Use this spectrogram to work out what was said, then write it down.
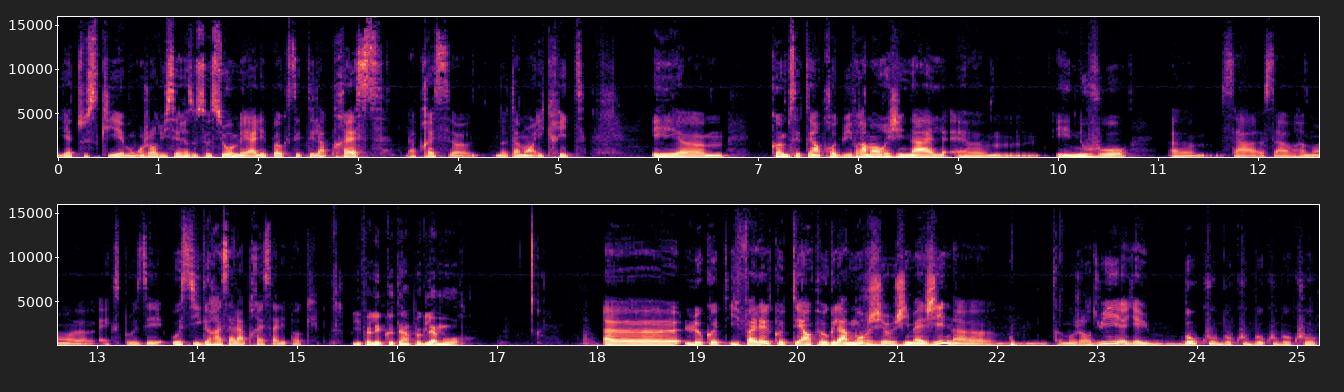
il y a tout ce qui est, bon, aujourd'hui c'est réseaux sociaux, mais à l'époque c'était la presse, la presse euh, notamment écrite. Et euh, comme c'était un produit vraiment original euh, et nouveau, euh, ça, ça a vraiment euh, explosé aussi grâce à la presse à l'époque. Il fallait le côté un peu glamour. Le côté, il fallait le côté un peu glamour, j'imagine. Comme aujourd'hui. Il y a eu beaucoup, beaucoup, beaucoup, beaucoup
